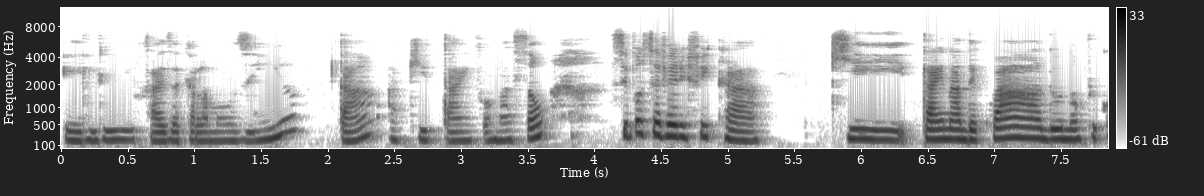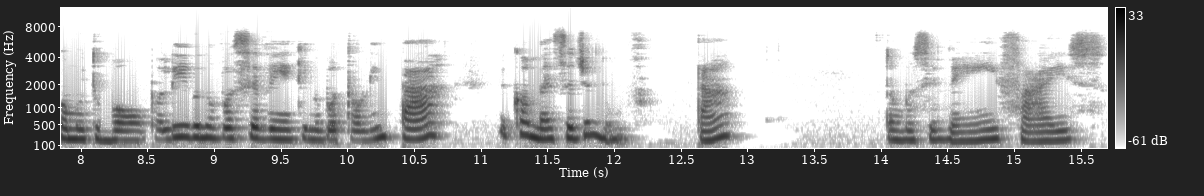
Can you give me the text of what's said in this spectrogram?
ele faz aquela mãozinha tá? Aqui tá a informação. Se você verificar que está inadequado, não ficou muito bom o polígono, você vem aqui no botão limpar e começa de novo, tá? Então, você vem e faz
